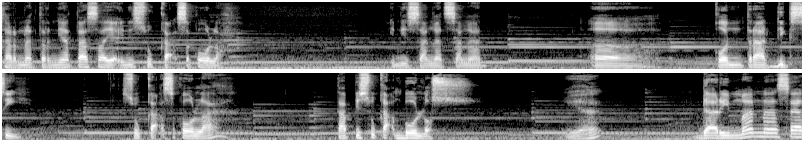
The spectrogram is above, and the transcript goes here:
karena ternyata saya ini suka sekolah. Ini sangat-sangat uh, kontradiksi. Suka sekolah, tapi suka bolos. Ya, dari mana saya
